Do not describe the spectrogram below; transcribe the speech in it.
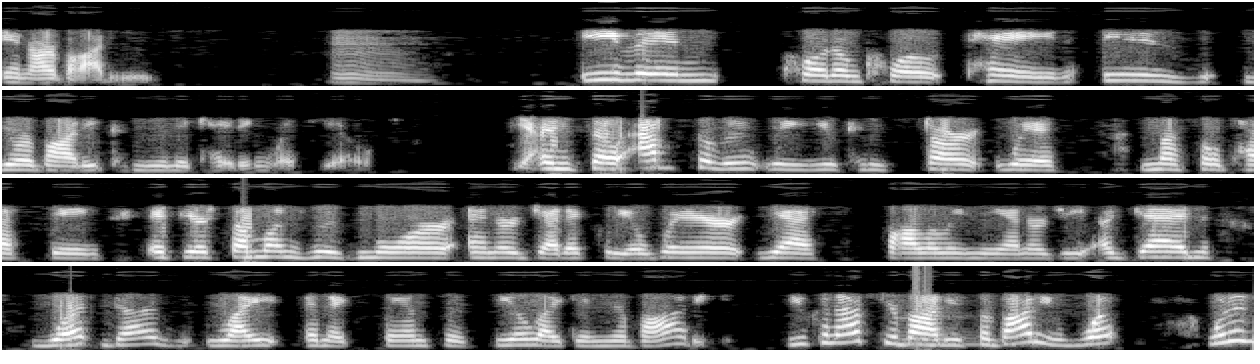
in our bodies. Mm. Even quote unquote pain is your body communicating with you. Yeah. And so absolutely you can start with muscle testing. If you're someone who's more energetically aware, yes, following the energy. Again, what does light and expansive feel like in your body? You can ask your body, so body, what, what is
